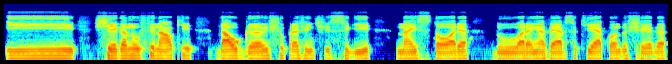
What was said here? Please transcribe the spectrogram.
e chega no final que dá o gancho para a gente seguir na história do Aranha Verso, que é quando chega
